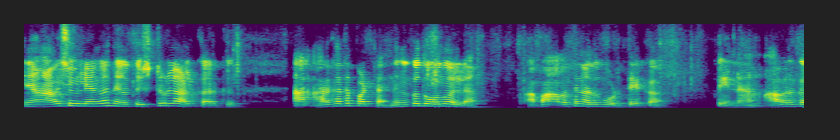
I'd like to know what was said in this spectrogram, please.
ഇനി ആവശ്യമില്ലെങ്കിൽ നിങ്ങൾക്ക് ഇഷ്ടമുള്ള ആൾക്കാർക്ക് അർഹതപ്പെട്ട നിങ്ങൾക്ക് തോന്നുമല്ല? ആ പാവത്തിന് അത് കൊടുത്തേക്കാം. പിന്നെ അവർക്ക്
